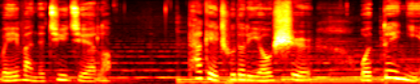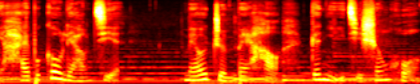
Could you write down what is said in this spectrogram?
委婉的拒绝了。他给出的理由是：我对你还不够了解，没有准备好跟你一起生活。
